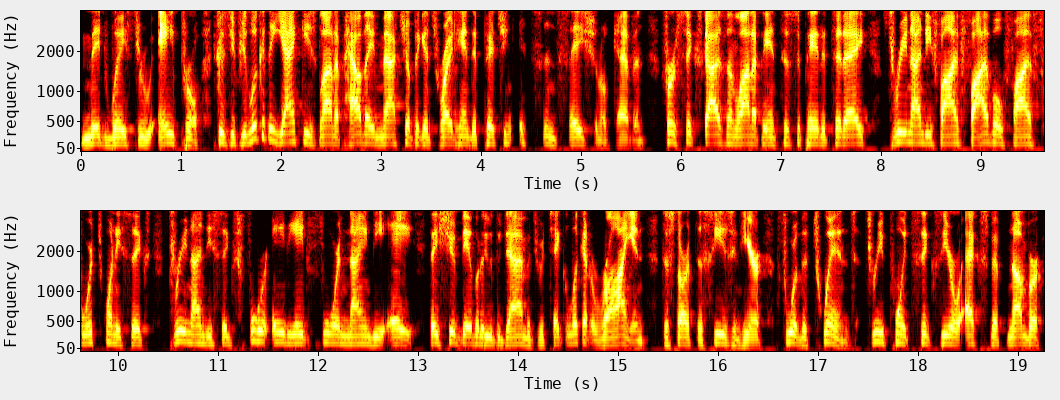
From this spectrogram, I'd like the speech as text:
midway through April. Because if you look at the Yankees lineup, how they match up against right handed pitching, it's sensational, Kevin. First six guys in the lineup anticipated today 395, 505, 426, 396, 488, 498. They should be able to do the damage. We take a look at Ryan to start the season here for the Twins wins, 3.60 xFIP number,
